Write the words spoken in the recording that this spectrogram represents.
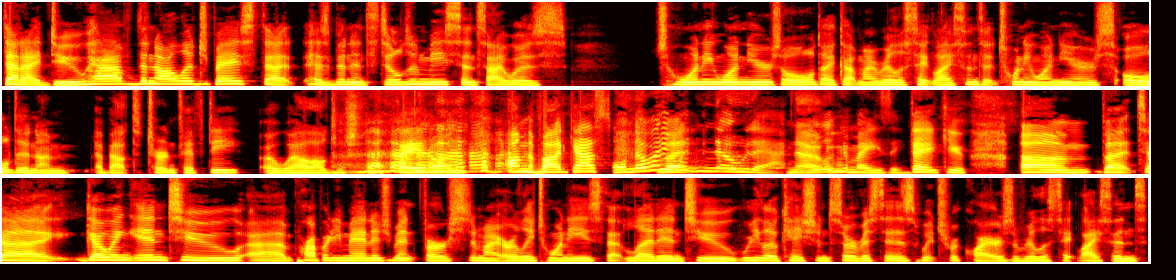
that I do have the knowledge base that has been instilled in me since I was 21 years old. I got my real estate license at 21 years old, and I'm about to turn 50. Oh well, I'll just say it on on the podcast. Well, nobody But- would know that. No. You look amazing. Thank you. Um, but uh, going into uh, property management first in my early 20s, that led into relocation services, which requires a real estate license.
